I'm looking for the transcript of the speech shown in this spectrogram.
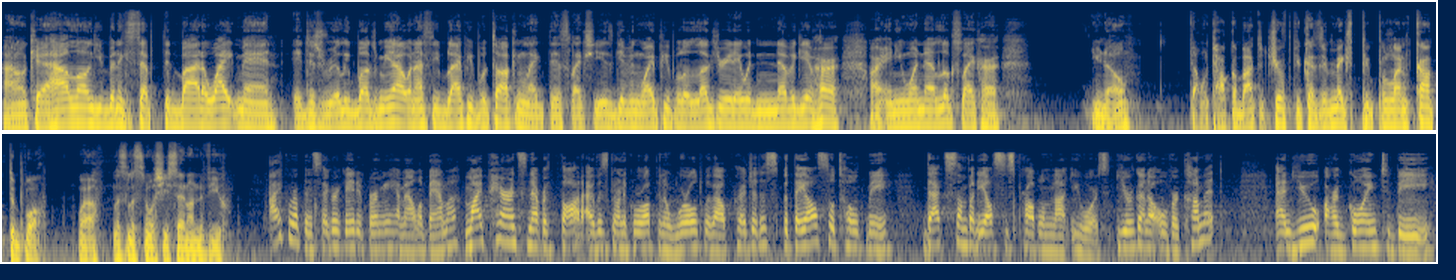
I don't care how long you've been accepted by the white man. It just really bugs me out when I see black people talking like this, like she is giving white people a luxury they would never give her or anyone that looks like her. You know, don't talk about the truth because it makes people uncomfortable. Well, let's listen to what she said on The View. I grew up in segregated Birmingham, Alabama. My parents never thought I was going to grow up in a world without prejudice, but they also told me that's somebody else's problem, not yours. You're going to overcome it, and you are going to be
